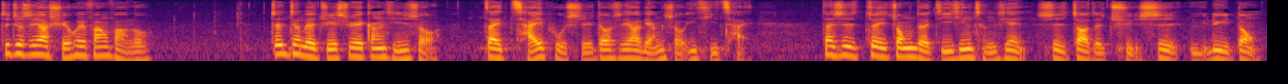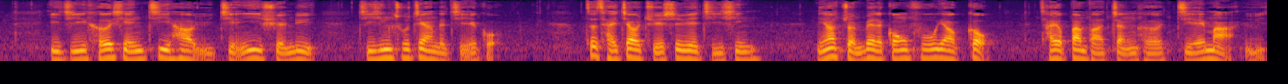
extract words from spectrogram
这就是要学会方法喽。真正的爵士乐钢琴手在采谱时都是要两手一起采，但是最终的即兴呈现是照着曲式与律动，以及和弦记号与简易旋律即兴出这样的结果，这才叫爵士乐即兴。你要准备的功夫要够，才有办法整合解码与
